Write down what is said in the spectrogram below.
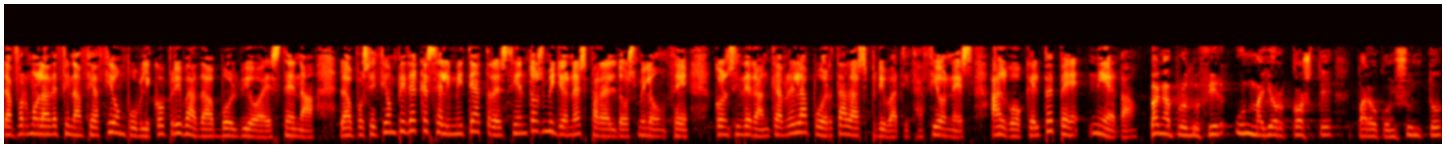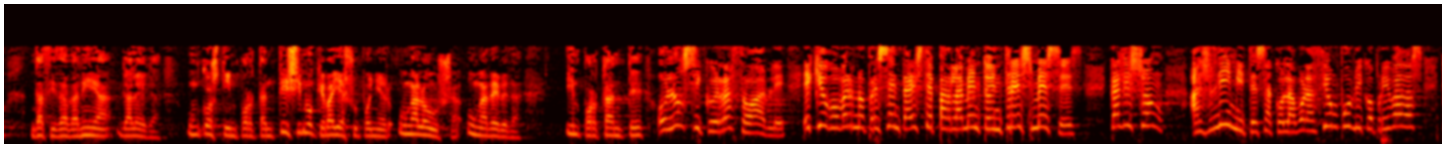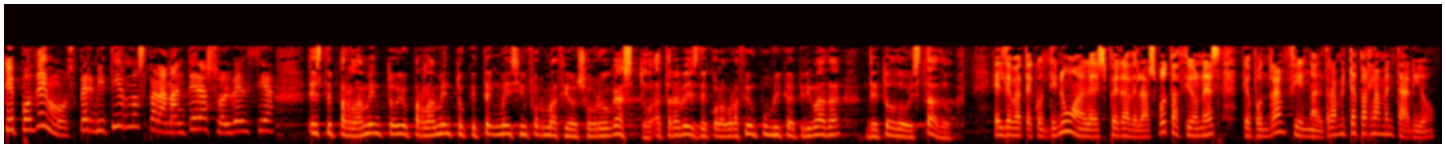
La fórmula de financiación público-privada volvió a escena. La oposición pide que se limite a 300 millones para el 2011. Consideran que abre la puerta a las privatizaciones, algo que el PP niega. Van a producir un maior coste para o conxunto da cidadanía galega. Un coste importantísimo que vai a supoñer unha lousa, unha débeda importante. O lóxico e razoable é que o Goberno presenta a este Parlamento en tres meses cales son as límites á colaboración público-privadas que podemos permitirnos para manter a solvencia. Este Parlamento é o Parlamento que ten máis información sobre o gasto a través de colaboración pública e privada de todo o Estado. El debate continúa a la espera de las votaciones que pondrán fin al trámite parlamentario.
